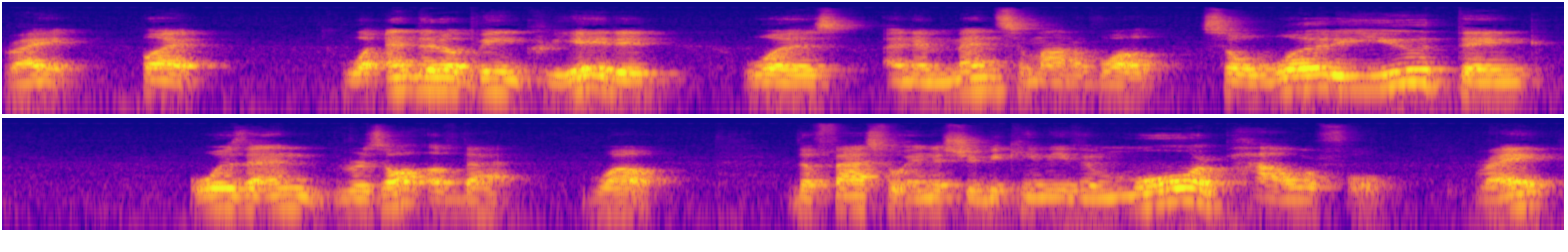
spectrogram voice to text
right? But what ended up being created was an immense amount of wealth. So what do you think was the end result of that? Well, the fast food industry became even more powerful, right?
